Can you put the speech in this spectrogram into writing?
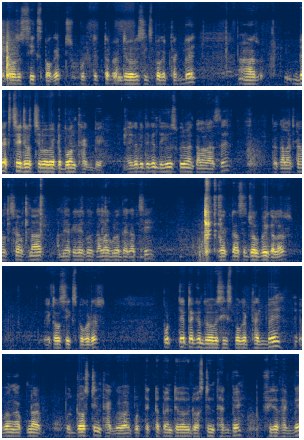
এটা হচ্ছে সিক্স পকেট প্রত্যেকটা প্যান্টের ভাবে সিক্স পকেট থাকবে। আর ব্যাক সাইডে হচ্ছে ভাবে একটা বন থাকবে। এটার ভিতরে কিন্তু হিউজ পরিমাণ কালার আছে। তো কালারটা হচ্ছে আপনার, আমি এক এক কালারগুলো দেখাচ্ছি। একটা আছে জলপাই কালার এটাও সিক্স পকেটের প্রত্যেকটা কিন্তু এভাবে সিক্স পকেট থাকবে এবং আপনার ডস্টিং থাকবে প্রত্যেকটা প্যান্টে এভাবে ডস্টিং থাকবে ফিরে থাকবে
